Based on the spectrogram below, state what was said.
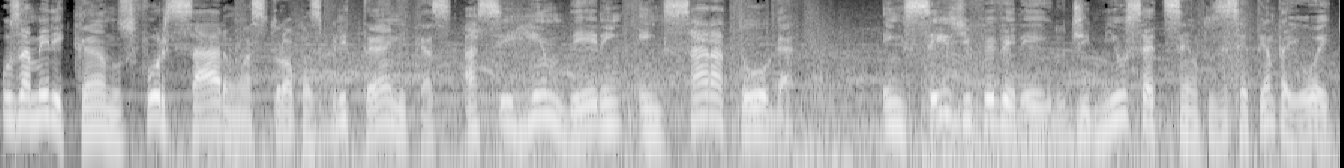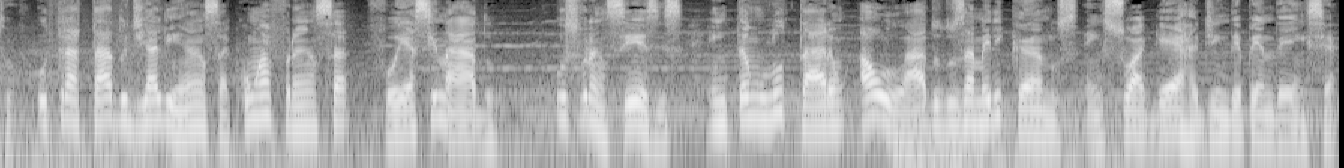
os americanos forçaram as tropas britânicas a se renderem em Saratoga. Em 6 de fevereiro de 1778, o Tratado de Aliança com a França foi assinado. Os franceses então lutaram ao lado dos americanos em sua guerra de independência.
